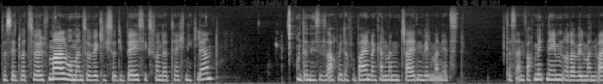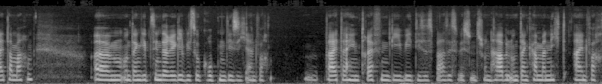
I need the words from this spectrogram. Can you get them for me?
das etwa zwölf Mal, wo man so wirklich so die Basics von der Technik lernt. Und dann ist es auch wieder vorbei und dann kann man entscheiden, will man jetzt das einfach mitnehmen oder will man weitermachen. Ähm, und dann gibt es in der Regel wie so Gruppen, die sich einfach weiterhin treffen, die wie dieses Basiswissen schon haben. Und dann kann man nicht einfach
